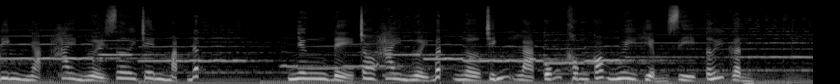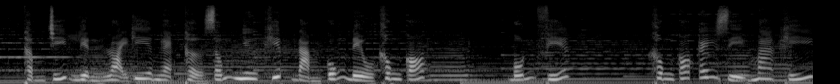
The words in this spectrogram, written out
Đinh nhạc hai người rơi trên mặt đất nhưng để cho hai người bất ngờ chính là cũng không có nguy hiểm gì tới gần. Thậm chí liền loại kia nghẹt thở giống như khiếp đảm cũng đều không có. Bốn phía, Không có cái gì ma khí.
